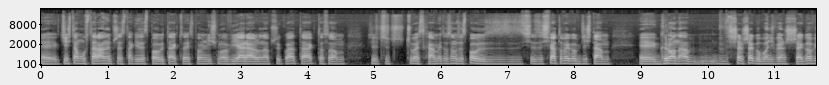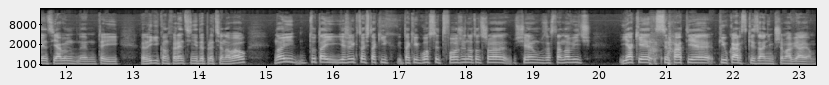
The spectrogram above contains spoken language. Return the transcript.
e, gdzieś tam ustalany przez takie zespoły, tak jak tutaj wspomnieliśmy o Villarrealu na przykład, tak, to są, czy, czy, czy West Hamie, to są zespoły z, ze światowego gdzieś tam grona, w- szerszego bądź węższego, więc ja bym tej Ligi Konferencji nie deprecjonował. No i tutaj, jeżeli ktoś takich, takie głosy tworzy, no to trzeba się zastanowić, jakie sympatie piłkarskie za nim przemawiają.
